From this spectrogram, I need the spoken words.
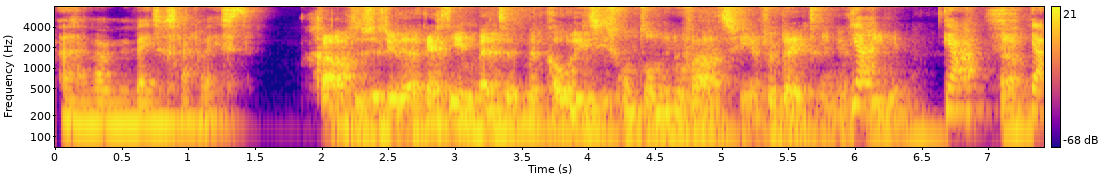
waar we mee bezig zijn geweest. Gaaf, dus zitten jullie echt in met, met coalities rondom innovatie en verbetering en vernieuwing. Ja, ja. ja.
